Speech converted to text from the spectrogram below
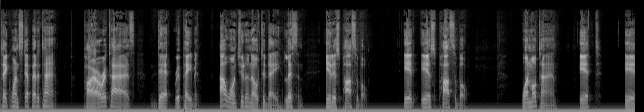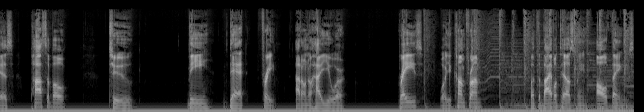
Take one step at a time. Prioritize debt repayment. I want you to know today listen, it is possible. It is possible. One more time. It is possible to be debt free. I don't know how you were raised, where you come from, but the Bible tells me all things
